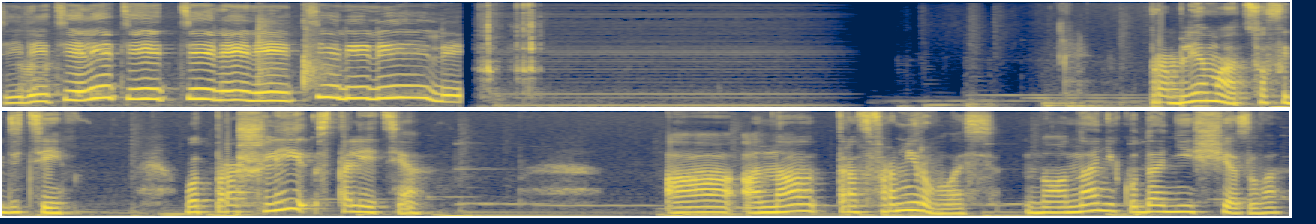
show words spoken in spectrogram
Тили-тили-ти, тили-ли, тили-ли-ли. Проблема отцов и детей. Вот прошли столетия, а она трансформировалась, но она никуда не исчезла.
